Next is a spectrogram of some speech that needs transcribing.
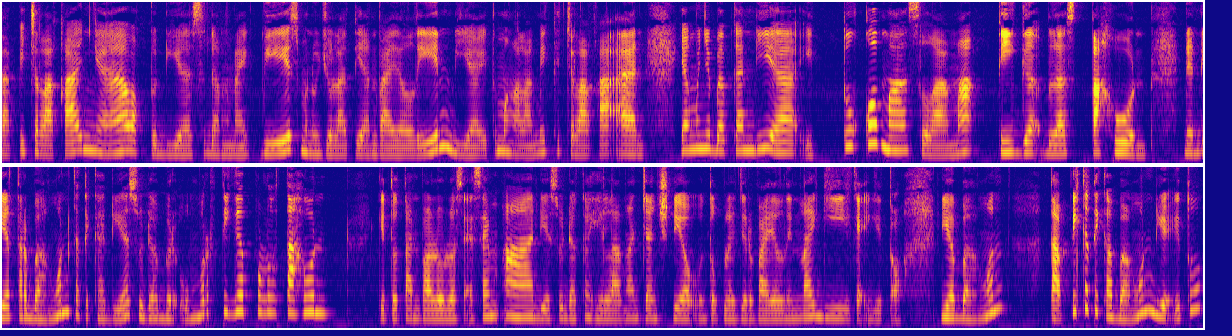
Tapi celakanya waktu dia sedang naik bis menuju latihan violin, dia itu mengalami kecelakaan yang menyebabkan dia itu selama 13 tahun. Dan dia terbangun ketika dia sudah berumur 30 tahun. Gitu tanpa lulus SMA dia sudah kehilangan chance dia untuk belajar violin lagi kayak gitu. Dia bangun tapi ketika bangun dia itu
